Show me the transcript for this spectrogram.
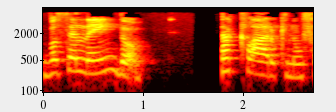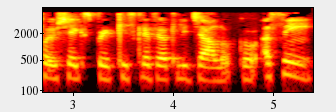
você lendo, tá claro que não foi o Shakespeare que escreveu aquele diálogo. Assim,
